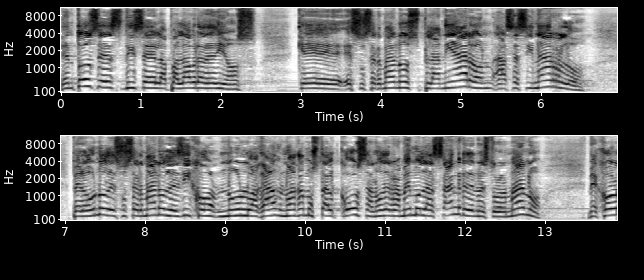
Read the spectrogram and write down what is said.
Entonces dice la palabra de Dios que sus hermanos planearon asesinarlo. Pero uno de sus hermanos les dijo, no lo hagamos, no hagamos tal cosa, no derramemos la sangre de nuestro hermano. Mejor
